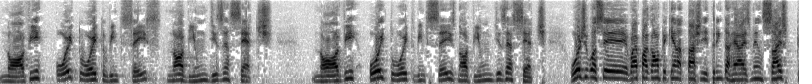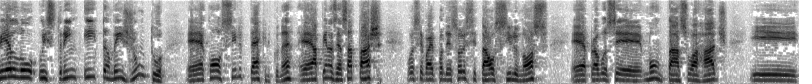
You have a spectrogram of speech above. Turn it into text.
98826 9117. 98826 9117. Hoje você vai pagar uma pequena taxa de 30 reais mensais pelo stream e também junto é, com auxílio técnico, né? É apenas essa taxa. Você vai poder solicitar auxílio nosso é, para você montar a sua rádio e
